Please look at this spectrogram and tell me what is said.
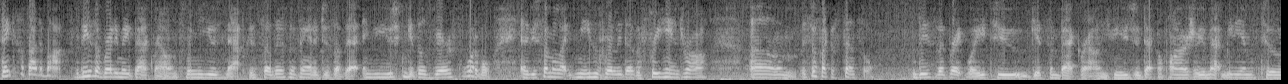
think outside the box but these are ready-made backgrounds when you use napkins so there's advantages of that and you usually can get those very affordable. And if you're someone like me who really does a freehand draw um, it's just like a stencil this is a great way to get some background. You can use your decoupage or your matte mediums to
